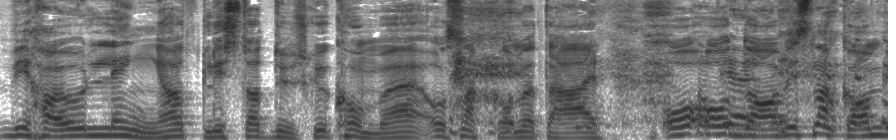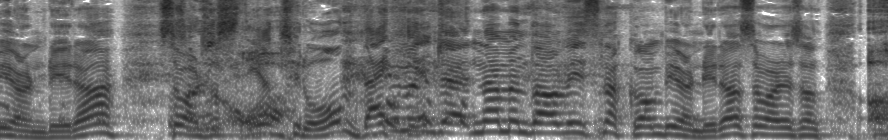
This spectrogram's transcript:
vi har jo lenge hatt lyst til at du skulle komme og snakke om dette her. Og, og da vi snakka om bjørndyra, så var det sånn jeg tråden, det er helt- Nei, men Da vi snakka om bjørndyra, så var det sånn Å,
